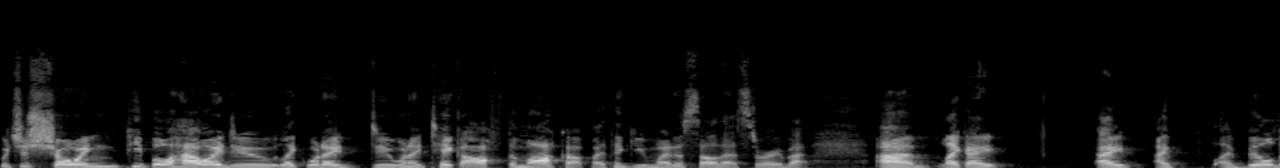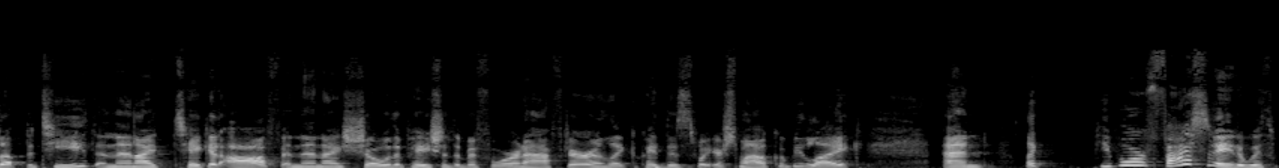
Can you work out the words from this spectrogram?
which is showing people how I do, like what I do when I take off the mock up. I think you might have saw that story, but um, like I, I, I I build up the teeth and then I take it off and then I show the patient the before and after and like, okay, this is what your smile could be like. And like people are fascinated with,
